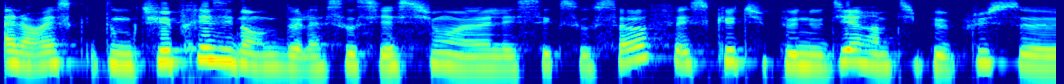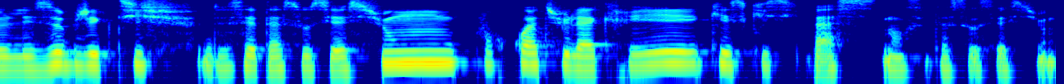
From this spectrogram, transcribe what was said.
alors, que, donc tu es présidente de l'association euh, Les Sexosophes. Est-ce que tu peux nous dire un petit peu plus les objectifs de cette association? Pourquoi tu l'as créée? Qu'est-ce qui s'y passe dans cette association?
